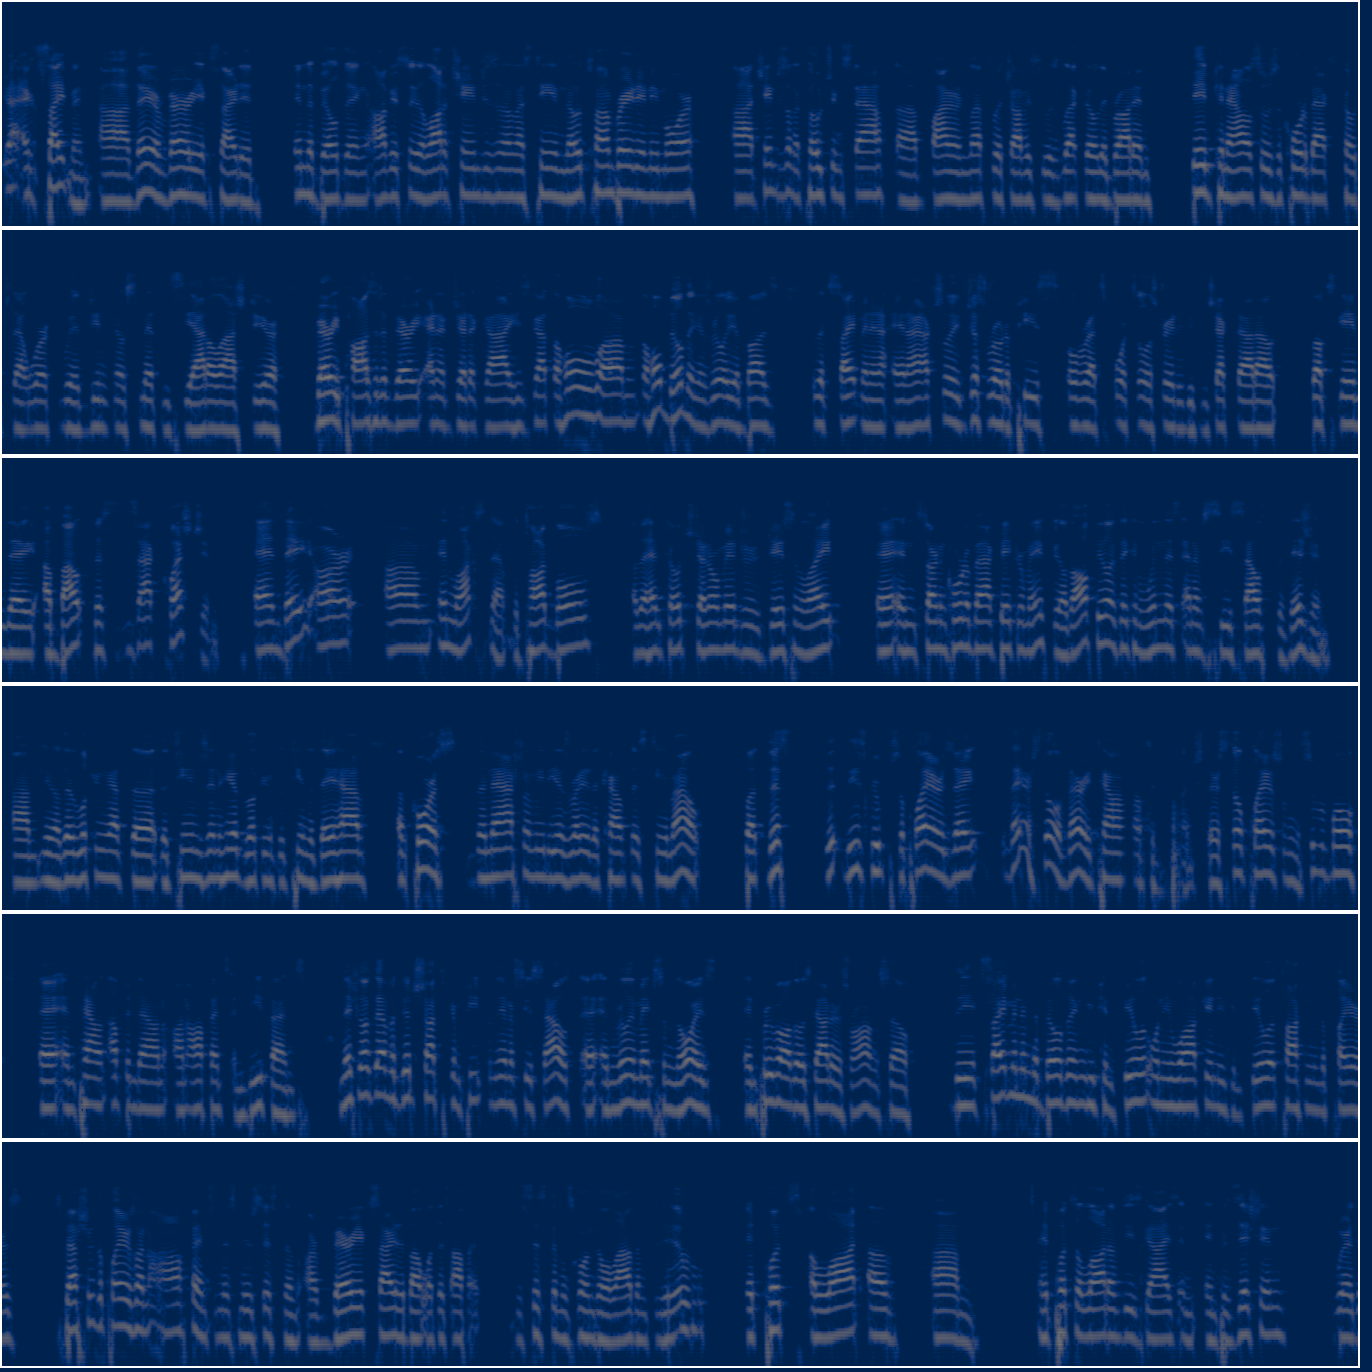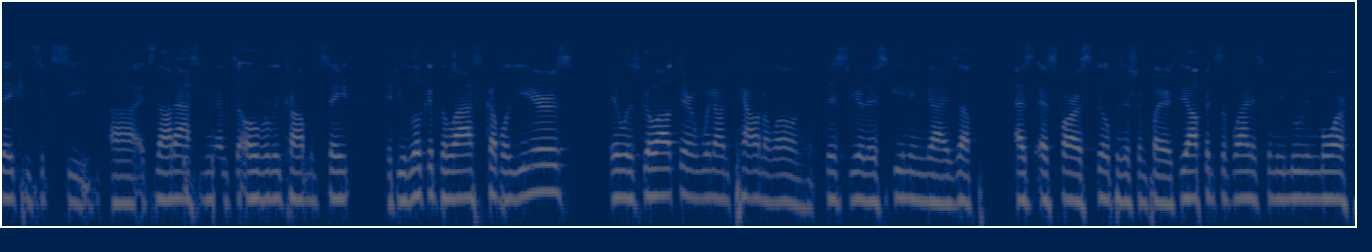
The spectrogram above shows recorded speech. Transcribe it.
Yeah, excitement. Uh, they are very excited in the building. Obviously, a lot of changes on this team. No Tom Brady anymore. Uh, changes on the coaching staff. Uh, Byron Leftwich obviously was let go. They brought in Dave Canales, who was a quarterbacks coach that worked with Geno Smith in Seattle last year. Very positive, very energetic guy. He's got the whole um, the whole building is really a buzz with excitement. And, and I actually just wrote a piece over at Sports Illustrated. You can check that out, Bucs Game Day, about this exact question. And they are um, in lockstep with Todd Bowles, uh, the head coach, general manager Jason Licht, and, and starting quarterback Baker Mayfield. All feel like they can win this NFC South division. Um, you know, they're looking at the the teams in here, looking at the team that they have. Of course, the national media is ready to count this team out, but this th- these groups of players, they they are still a very talented bunch. They're still players from the Super Bowl and, and, talent up and down on offense and defense. And they feel like they have a good shot to compete for the NFC South and, and really make some noise and prove all those doubters wrong. So the excitement in the building, you can feel it when you walk in. You can feel it talking to the players especially the players on offense in this new system, are very excited about what this offense system is going to allow them to do. It puts a lot of um, it puts a lot of these guys in, in positions where they can succeed. Uh, it's not asking them to overly compensate. If you look at the last couple of years, it was go out there and win on talent alone. This year, they're scheming guys up as as far as skill position players. The offensive line is going to be moving more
